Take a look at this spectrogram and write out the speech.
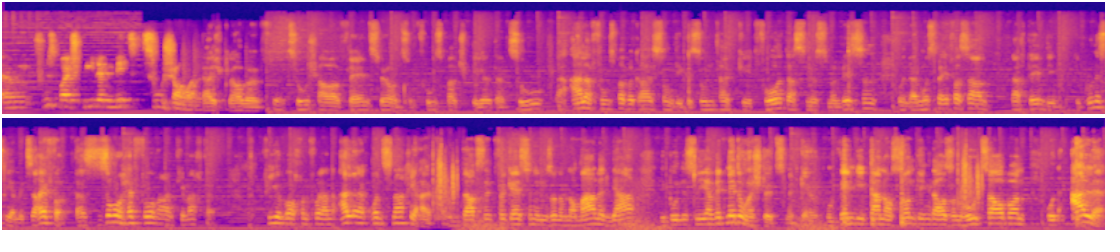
ähm, Fußballspiele mit Zuschauern? Ja, ich glaube, Zuschauer, Fans hören zum Fußballspiel dazu. Bei aller Fußballbegeisterung, die Gesundheit geht vor, das müssen wir wissen. Und dann muss man etwas sagen, nachdem die, die Bundesliga mit Seifer das so hervorragend gemacht hat, vier Wochen vorher haben alle uns nachgehalten. Du darfst nicht vergessen, in so einem normalen Jahr, die Bundesliga wird nicht unterstützt mit Geld. Und wenn die dann noch so ein Ding da aus dem Hut zaubern und alle,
